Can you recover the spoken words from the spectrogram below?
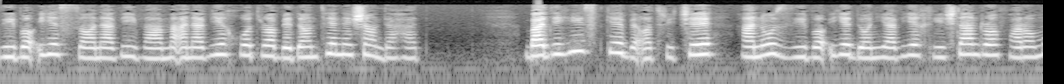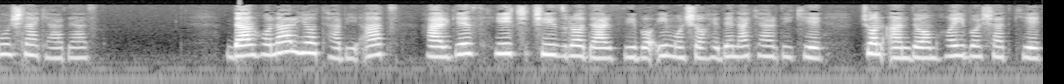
زیبایی ثانوی و معنوی خود را به دانته نشان دهد. بدیهی است که به آتریچه هنوز زیبایی دنیوی خیشتن را فراموش نکرده است. در هنر یا طبیعت هرگز هیچ چیز را در زیبایی مشاهده نکردی که چون اندامهایی باشد که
